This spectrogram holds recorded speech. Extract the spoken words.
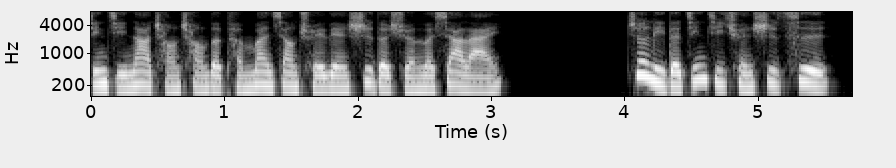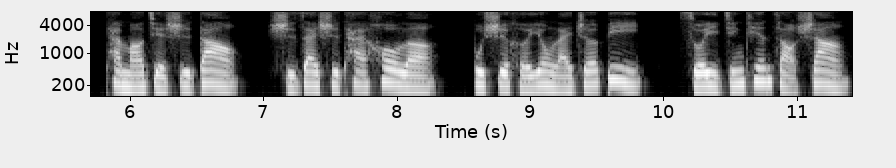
荆棘那长长的藤蔓像垂帘似的悬了下来。这里的荆棘全是刺，炭毛解释道：“实在是太厚了，不适合用来遮蔽。”所以今天早上，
